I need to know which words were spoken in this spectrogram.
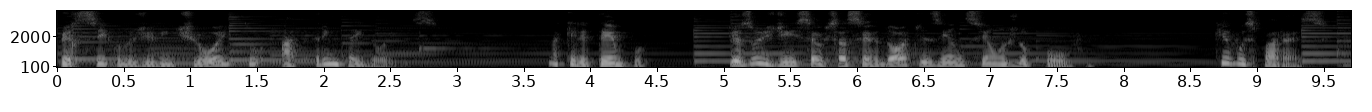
versículos de 28 a 32. Naquele tempo, Jesus disse aos sacerdotes e anciãos do povo: Que vos parece?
